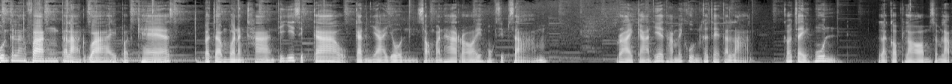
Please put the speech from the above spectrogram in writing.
คุณกำลังฟังตลาดวายพอดแคสต์ประจำวันอังคารที่ 29 กันยายน 2563 รายการที่จะทำให้คุณเข้าใจตลาด เข้าใจหุ้น แล้วก็พร้อมสำหรับ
